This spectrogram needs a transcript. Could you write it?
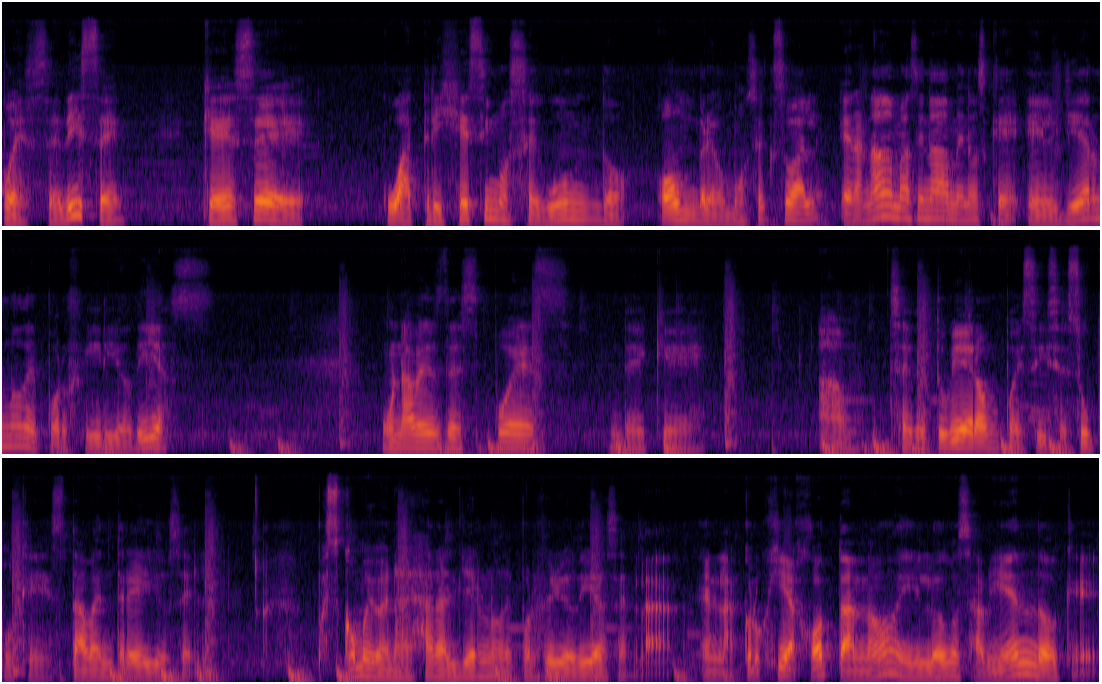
Pues se dice que ese cuatrigésimo segundo hombre homosexual era nada más y nada menos que el yerno de Porfirio Díaz. Una vez después de que se detuvieron, pues sí se supo que estaba entre ellos el... Pues cómo iban a dejar al yerno de Porfirio Díaz en la, en la crujía J, ¿no? Y luego sabiendo que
